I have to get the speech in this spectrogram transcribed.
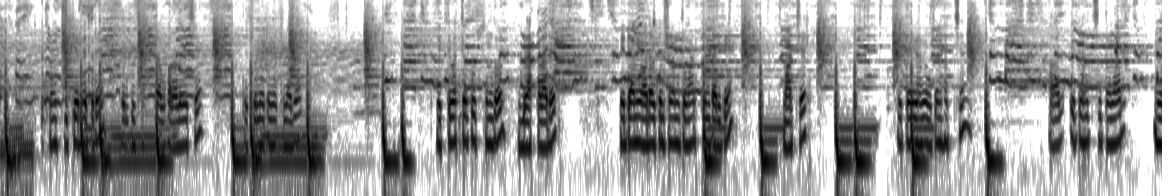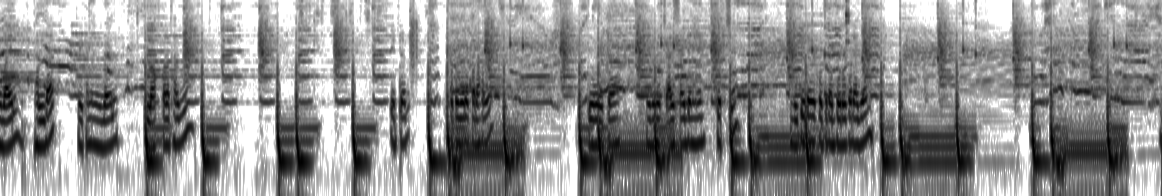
এবং চিকের ভেতরে সেলফি চিকটা ভরা রয়েছে। তো চলো, এটাকে খোলা যাক। দেখতে পাচ্ছ, খুব সুন্দর ব্ল্যাক কালারের এটা আমি অর্ডার করেছিলাম তোমার তিন তারিখে, মার্চের। এটা এইভাবে ওপেন হচ্ছে। আর এটা হচ্ছে তোমার মোবাইল হোল্ডার এখানে মোবাইল লক করা থাকবে। এটার ছোটো বড়ো করা হবে। তো এটা এগুলো চারি সাইডে মুভ করছে। দেখি এটাকে কতটা বড়ো করা যায়।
